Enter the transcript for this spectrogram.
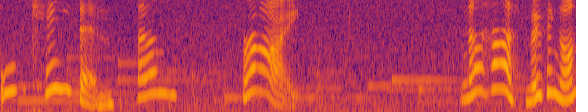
Okay, then. Um, right. Aha, moving on.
